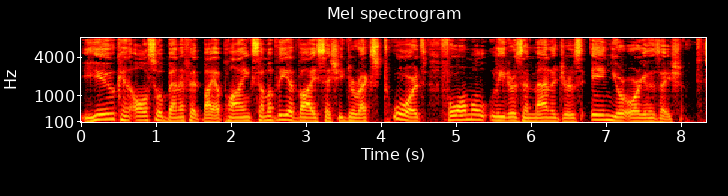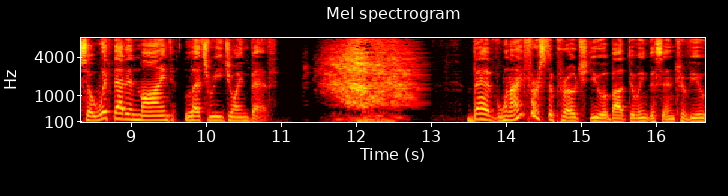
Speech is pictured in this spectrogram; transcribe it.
you can also benefit by applying some of the advice that she directs towards formal leaders and managers in your organization. So with that in mind, let's rejoin Bev. Bev, when I first approached you about doing this interview,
